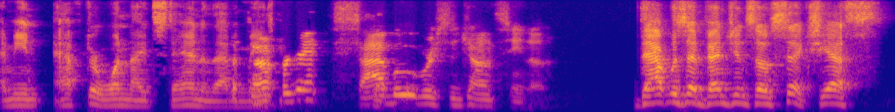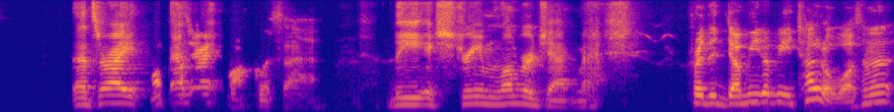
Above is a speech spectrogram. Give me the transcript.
I mean, after one night stand and that let's amazing, not forget Sabu versus John Cena. that was at Vengeance 06. Yes, that's right. What That's the right. fuck was that? The Extreme Lumberjack match. For the WWE title, wasn't it?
